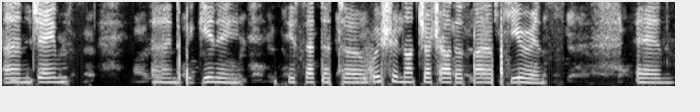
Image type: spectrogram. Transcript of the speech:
And James, in the beginning, he said that uh, we should not judge others by appearance. And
